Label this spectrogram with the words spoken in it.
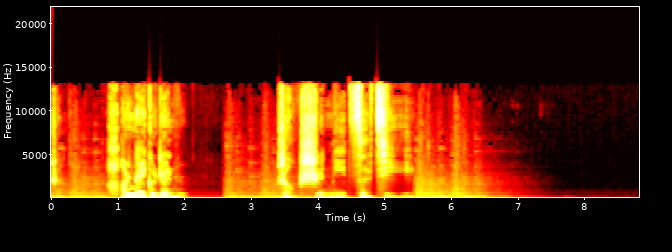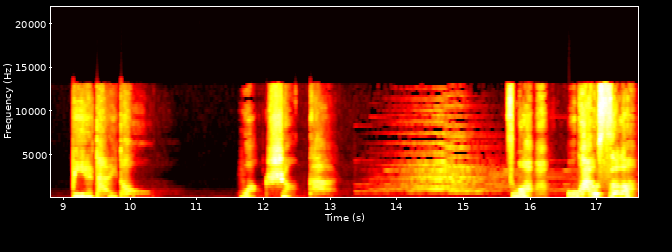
着你，而那个人正是你自己。别抬头，往上看。怎么，我快要死了？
